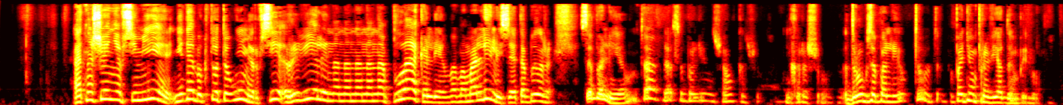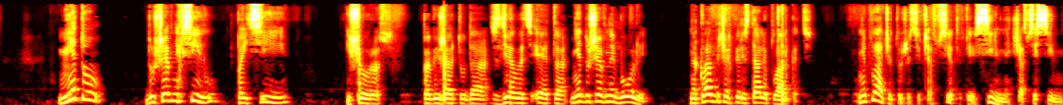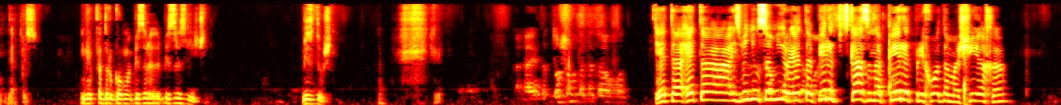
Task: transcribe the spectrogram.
Отношения в семье, не дай бог кто-то умер, все ревели, на, на, на, на, на, плакали, молились, это было же... Заболел, так, да, заболел, жалко, нехорошо. Друг заболел, то, то пойдем проведаем его. Нету душевных сил пойти еще раз, побежать туда, сделать это. Нет душевной боли. На кладбищах перестали плакать. Не плачут уже сейчас, все такие сильные, сейчас все сильные, да, то есть или по-другому безразличны. Бездушны. А это тоже вот это вот это, это изменился мир. Это перед, сказано перед приходом Машиаха.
